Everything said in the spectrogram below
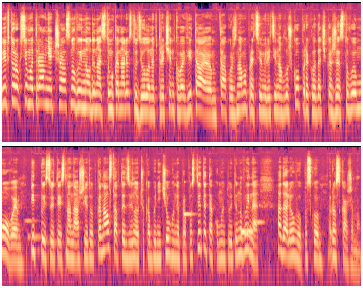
Вівторок, 7 травня, час новин на 11 каналі в студії Олена Петроченкова. Вітаю. Також з нами працює Мілітіна Глушко, перекладачка жестової мови. Підписуйтесь на наш ютуб канал, ставте дзвіночок, аби нічого не пропустити та коментуйте новини. А далі у випуску розкажемо.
